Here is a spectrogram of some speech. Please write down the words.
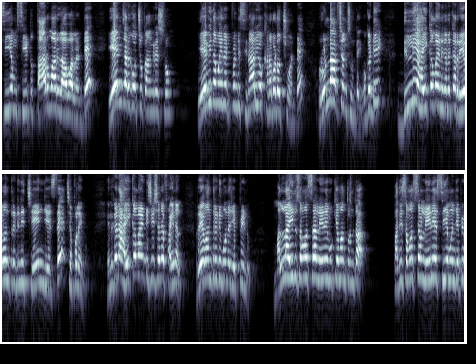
సీఎం సీటు తారుమారు కావాలంటే ఏం జరగవచ్చు కాంగ్రెస్లో? ఏ విధమైనటువంటి సినారియో కనబడవచ్చు అంటే రెండు ఆప్షన్స్ ఉంటాయి. ఒకటి ఢిల్లీ హైకమాండ్ కనుక రేవంత్ రెడ్డిని చేంజ్ చేస్తే చెప్పలేము. ఎందుకంటే హైకమాండ్ డిసిషనే ఫైనల్. రేవంత్ రెడ్డి మొన్న చెప్పిండు మళ్ళీ ఐదు సంవత్సరాలు నేనే ముఖ్యమంత్రి ఉంటా పది సంవత్సరాలు నేనే సీఎం అని చెప్పి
